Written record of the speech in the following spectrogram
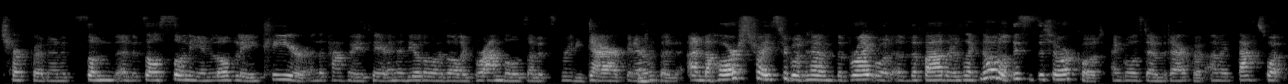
chirping and it's sun and it's all sunny and lovely and clear and the pathway is clear. And then the other one is all like brambles and it's really dark and everything. And the horse tries to go down the bright one and the father is like no no this is the shortcut and goes down the dark one. And like that's what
